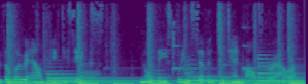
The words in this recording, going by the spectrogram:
with a low around 56. Northeast wind 7 to 10 miles per hour.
